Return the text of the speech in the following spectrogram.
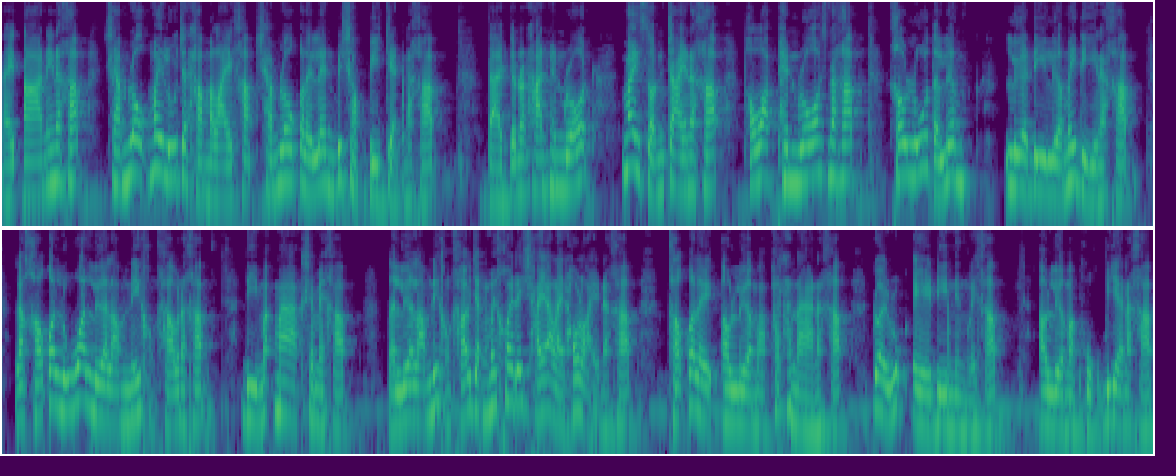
ในตานี้นะครับแชมป์โลกไม่รู้จะทำอะไรครับแชมป์โลกก็เลยเล่นบิชอป B7 นะครับแต่จนาธานเพนโรสไม่สนใจนะครับ เพราะว่าเพนโรสนะครับเขารู้แต่เรื่องเรือดีเรือไม่ดีนะครับ แล้วเขาก็รู้ว่าเรือลำนี้ของเขานะครับ ดีมากๆใช่ไหมครับแต่เรือลำนี้ของเขายังไม่ค่อยได้ใช้อะไรเท่าไหร่นะครับ เขาก็เลยเอาเรือมาพัฒนานะครับ ด้วยรุก A D1 เลยครับ เอาเรือมาผูกเบี้ยนะครับ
